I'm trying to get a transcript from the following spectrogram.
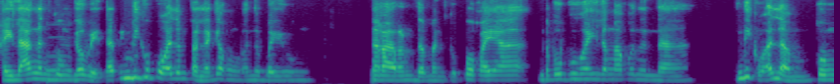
kailangan kong hmm. gawin. At hindi ko po alam talaga kung ano ba yung nararamdaman ko po. Kaya nabubuhay lang ako nun na hindi ko alam kung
